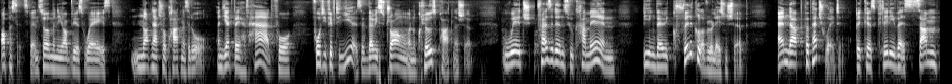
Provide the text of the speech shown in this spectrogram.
opposites. They're in so many obvious ways not natural partners at all. And yet they have had for 40, 50 years a very strong and close partnership, which presidents who come in being very critical of the relationship end up perpetuating because clearly there is some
